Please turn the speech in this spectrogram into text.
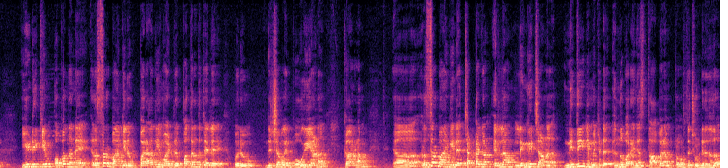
ഇ ഡിക്കും ഒപ്പം തന്നെ റിസർവ് ബാങ്കിനും പരാതിയുമായിട്ട് പത്തനംതിട്ടയിലെ ഒരു നിക്ഷേപകൻ പോവുകയാണ്. കാരണം റിസർവ് ബാങ്കിന്റെ ചട്ടങ്ങൾ എല്ലാം ലംഘിച്ചാണ് നിധി ലിമിറ്റഡ് എന്ന് പറയുന്ന സ്ഥാപനം പ്രവർത്തിച്ചുകൊണ്ടിരുന്നത്.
